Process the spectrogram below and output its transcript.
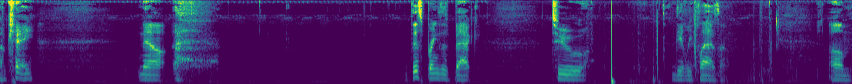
Okay? Now, this brings us back to Dealey Plaza. Um,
